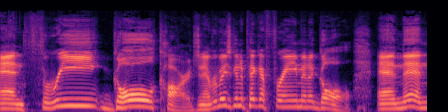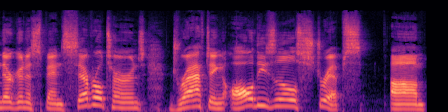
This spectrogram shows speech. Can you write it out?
and three goal cards, and everybody's going to pick a frame and a goal. And then they're going to spend several turns drafting all these little strips um,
